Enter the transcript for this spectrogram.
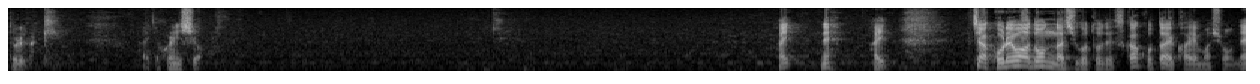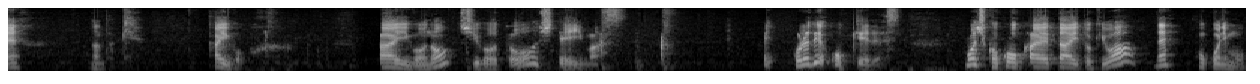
どれだっけ？はい。じゃあ、これにしよう。はい。ね。はい。じゃあ、これはどんな仕事ですか？答え変えましょうね。なんだっけ？介護。介護の仕事をしています。はい。これで OK です。もしここを変えたいときは、ね、ここにも、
